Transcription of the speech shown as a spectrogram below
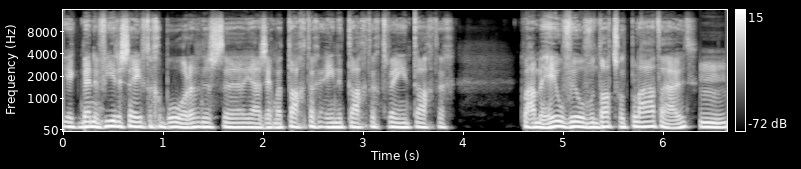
ik ben in 74 geboren. Dus ja, zeg maar 80, 81, 82. Kwamen heel veel van dat soort platen uit. Mhm.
